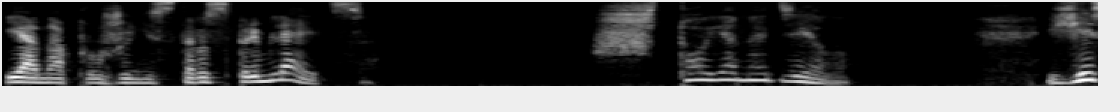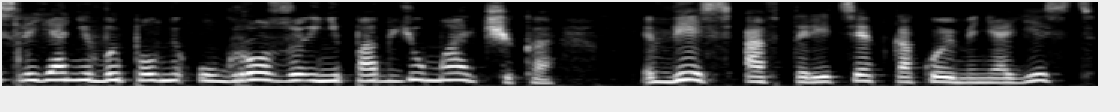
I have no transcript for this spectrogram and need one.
и она пружинисто распрямляется. Что я наделал? Если я не выполню угрозу и не побью мальчика, весь авторитет, какой у меня есть,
